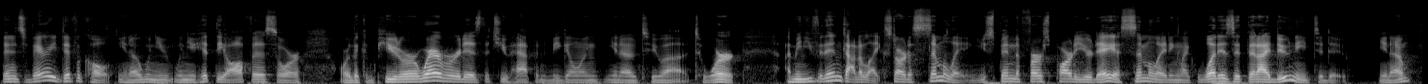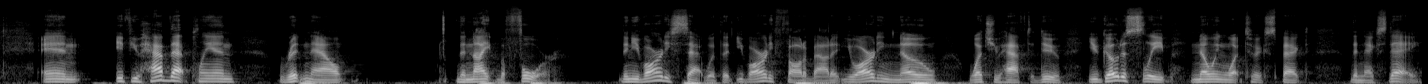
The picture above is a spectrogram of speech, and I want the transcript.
then it's very difficult, you know, when you when you hit the office or or the computer or wherever it is that you happen to be going, you know, to uh, to work. I mean, you've then got to like start assimilating. You spend the first part of your day assimilating, like, what is it that I do need to do, you know? And if you have that plan written out the night before, then you've already sat with it. You've already thought about it. You already know what you have to do. You go to sleep knowing what to expect the next day.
